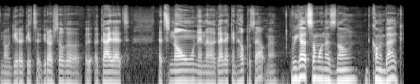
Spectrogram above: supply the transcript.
You know, get a get get ourselves a, a, a guy that's that's known and a guy that can help us out, man. We got someone that's known coming back.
